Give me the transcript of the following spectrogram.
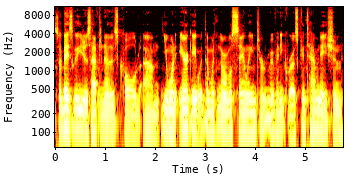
So, basically, you just have to know this cold. Um, you want to irrigate with them with normal saline to remove any gross contamination.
